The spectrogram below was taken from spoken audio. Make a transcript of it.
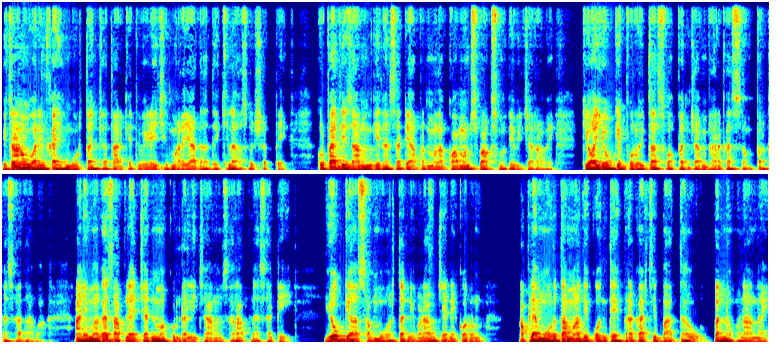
मित्रांनो वरील काही मुहूर्तांच्या तारखेत वेळेची मर्यादा देखील असू शकते. कृपया ती जाणून घेण्यासाठी आपण मला कॉमेंट्स बॉक्समध्ये विचारावे. किंवा योग्य पुरोहितास व पंचांगधारकास संपर्क साधावा. आणि मगच आपल्या जन्मकुंडलीच्या अनुसार आपल्यासाठी योग्य असा मुहूर्त निवडावा जेणेकरून आपल्या मुहूर्तामध्ये कोणत्याही प्रकारची बाधा उत्पन्न होणार नाही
